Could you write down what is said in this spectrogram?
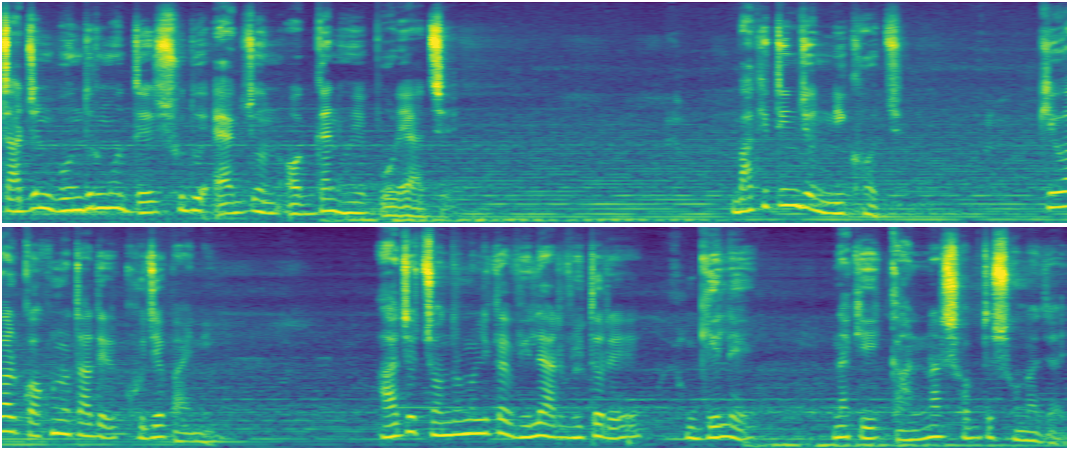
চারজন বন্ধুর মধ্যে শুধু একজন অজ্ঞান হয়ে পড়ে আছে। বাকি তিনজন নিখোঁজ। কেউ আর কখনো তাদের খুঁজে পায়নি। আজও চন্দ্রমল্লিকা ভিলার ভিতরে গেলে নাকি কান্নার শব্দ শোনা যায়।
